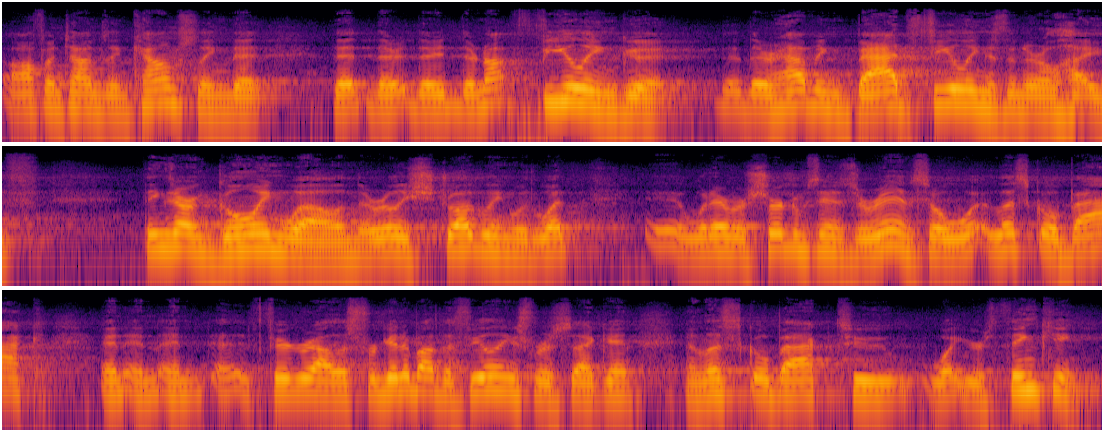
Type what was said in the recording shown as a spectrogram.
oftentimes in counseling that, that they're, they're not feeling good. They're having bad feelings in their life. Things aren't going well, and they're really struggling with what, eh, whatever circumstance they're in. So what, let's go back and, and, and eh, figure out, let's forget about the feelings for a second, and let's go back to what you're thinking.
